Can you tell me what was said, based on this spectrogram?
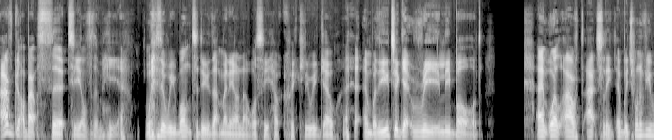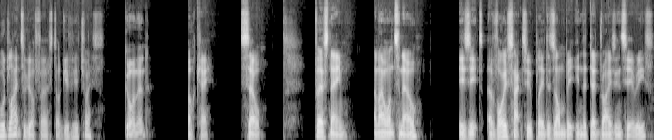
I've got about thirty of them here. Whether we want to do that many or not, we'll see how quickly we go, and whether you two get really bored. Um, well, I'll, actually, uh, which one of you would like to go first? I'll give you a choice. Go on then. Okay. So, first name, and I want to know: is it a voice actor who played a zombie in the Dead Rising series,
